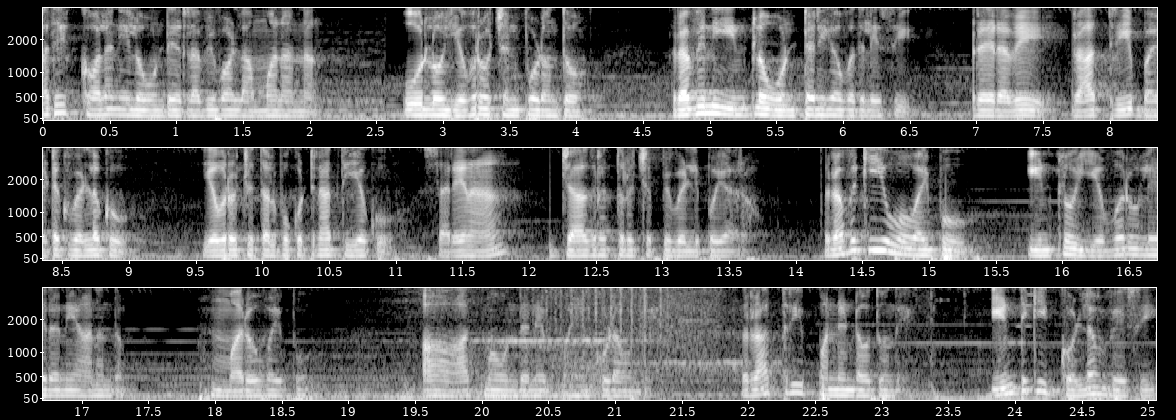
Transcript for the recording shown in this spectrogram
అదే కాలనీలో ఉండే రవి వాళ్ళ అమ్మా నాన్న ఊర్లో ఎవరో చనిపోవడంతో రవిని ఇంట్లో ఒంటరిగా వదిలేసి రే రవి రాత్రి బయటకు వెళ్ళకు. ఎవరొచ్చి తలుపు కొట్టినా తీయకు. సరేనా? జాగ్రత్తలు చెప్పి వెళ్ళిపోయారు. రవికి ఓవైపు ఇంట్లో ఎవ్వరూ లేరనే ఆనందం మరోవైపు ఆ ఆత్మ ఉందనే భయం కూడా ఉంది. రాత్రి పన్నెండు అవుతుంది ఇంటికి గొళ్ళెం వేసి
